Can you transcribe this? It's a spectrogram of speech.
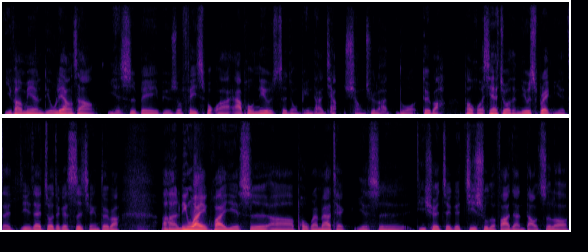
一方面流量上也是被比如说 Facebook 啊、Apple News 这种平台抢抢去了很多，对吧？包括现在做的 Newsbreak 也在也在做这个事情，对吧？啊，另外一块也是啊，Programmatic 也是的确这个技术的发展导致了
